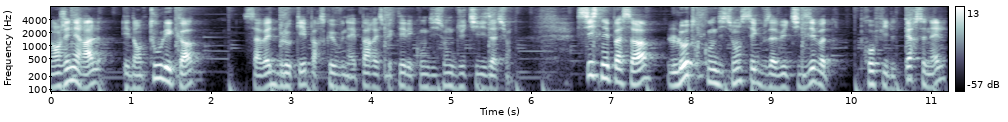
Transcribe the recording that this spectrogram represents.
Mais en général, et dans tous les cas, ça va être bloqué parce que vous n'avez pas respecté les conditions d'utilisation. Si ce n'est pas ça, l'autre condition, c'est que vous avez utilisé votre profil personnel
